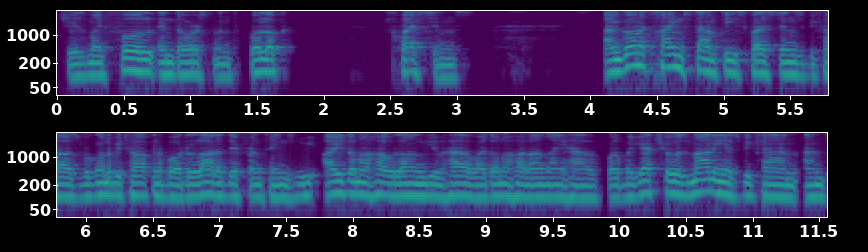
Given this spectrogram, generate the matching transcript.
she is my full endorsement. Well, look, questions. I'm going to timestamp these questions because we're going to be talking about a lot of different things. We, I don't know how long you have. I don't know how long I have, but we get through as many as we can. And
